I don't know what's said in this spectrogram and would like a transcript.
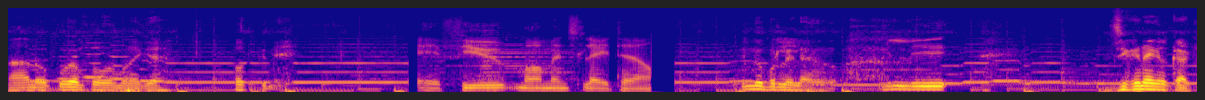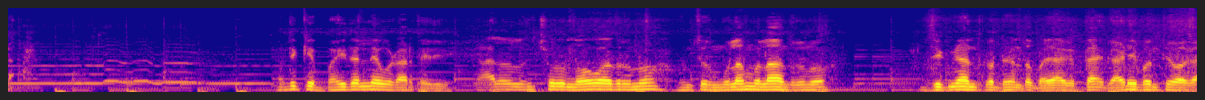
ನಾನು ಕುವೆಂಪು ಅವ್ರ ಮನೆಗೆ ಹೋಗ್ತೀನಿ. ಇನ್ನೂ ಬರಲಿಲ್ಲ ಇವರು. ಇಲ್ಲಿ ಜಿಗಣೆಗಳ ಕಾಟ. ಅದಕ್ಕೆ ಬೈದಲ್ಲೇ ಓಡಾಡ್ತಾ ಇದೀವಿ. ಕಾಲಲ್ಲಿ ಒಂಚೂರು ನೋವಾದ್ರೂ ಒಂಚೂರು ಮುಲ ಮುಲ ಅಂದ್ರೂ ಜಿಗ್ಣೆ ಅಂದ್ಕೊಂಡ್ರೆ ಅಂತ ಭಯ ಆಗುತ್ತೆ. ಗಾಡಿ ಬಂತು ಇವಾಗ.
